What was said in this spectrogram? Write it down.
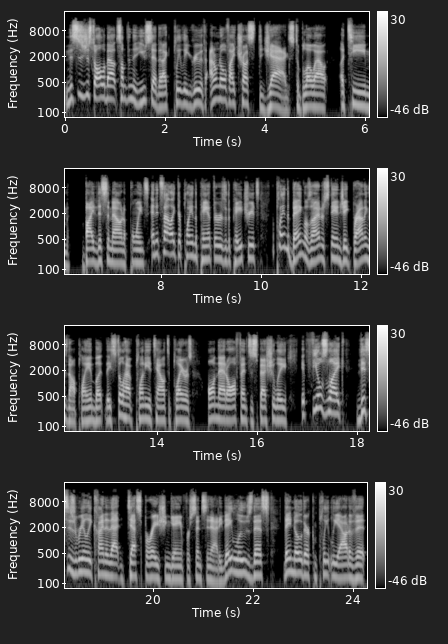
And this is just all about something that you said that I completely agree with. I don't know if I trust the Jags to blow out a team by this amount of points. And it's not like they're playing the Panthers or the Patriots. They're playing the Bengals. And I understand Jake Browning's not playing, but they still have plenty of talented players on that offense, especially. It feels like this is really kind of that desperation game for Cincinnati. They lose this, they know they're completely out of it.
